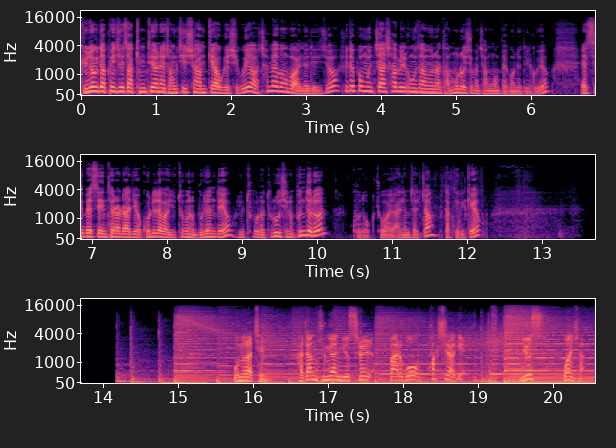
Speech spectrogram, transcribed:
균형 잡힌 시사 김태현의 정치쇼 함께하고 계시고요. 참여 방법 알려드리죠. 휴대폰 문자 샵 1035는 단문 오시면 장문 100원에 들고요. SBS 인터넷 라디오 고릴라와 유튜브는 무료인데요. 유튜브로 들어오시는 분들은 구독, 좋아요, 알림 설정 부탁드릴게요. 오늘 아침 가장 중요한 뉴스를 빠르고 확실하게 뉴스 원샷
